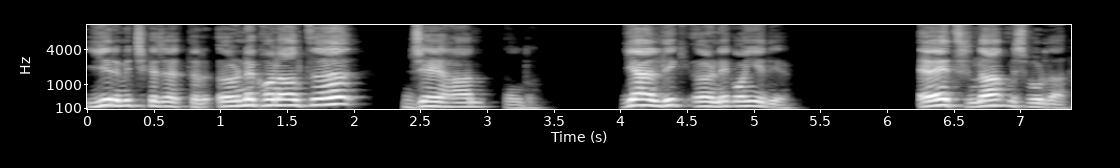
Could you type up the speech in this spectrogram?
20 çıkacaktır. Örnek 16 Ceyhan oldu. Geldik örnek 17'ye. Evet ne yapmış burada?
